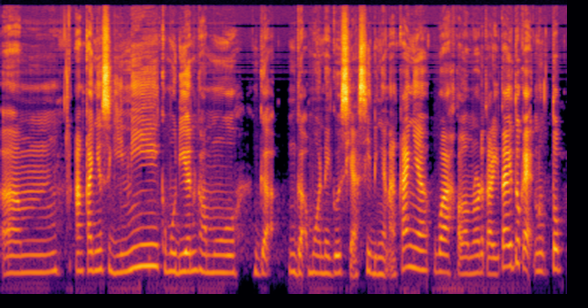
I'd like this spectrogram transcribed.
um, angkanya segini, kemudian kamu nggak nggak mau negosiasi dengan angkanya, wah kalau menurut Talita itu kayak nutup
